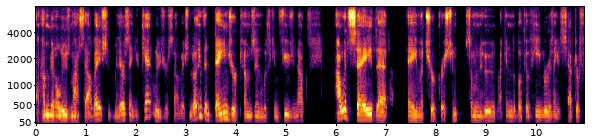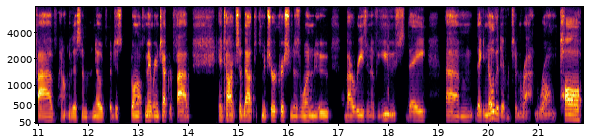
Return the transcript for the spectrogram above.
I'm going to lose my salvation. I mean, they're saying you can't lose your salvation. But I think the danger comes in with confusion. Now, I would say that a mature Christian, someone who, like in the book of Hebrews, I think it's chapter five. I don't know this in my notes, but just going off memory in chapter five, it talks about the mature Christian is one who, by reason of use, they um, they know the difference in right and wrong. Paul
